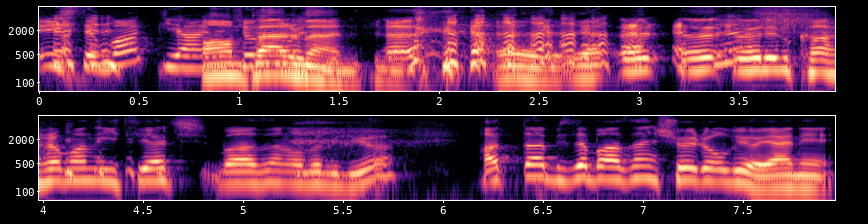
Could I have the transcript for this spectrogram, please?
işte bak yani çok Amperman basit. falan. evet, yani öyle bir kahramana ihtiyaç bazen olabiliyor. Hatta bize bazen şöyle oluyor yani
